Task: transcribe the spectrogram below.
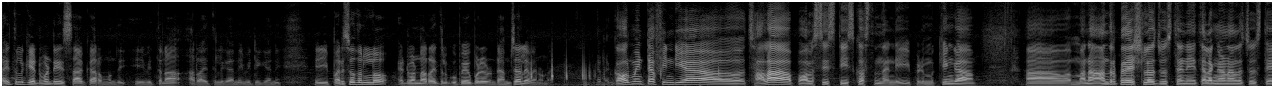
రైతులకి ఎటువంటి సహకారం ఉంది? ఈ విత్తన రైతులు కానీ వీటికి కానీ ఈ పరిశోధనలో ఎటువంటి రైతులకు ఉపయోగపడేటువంటి అంశాలు ఏమైనా ఉన్నాయి? గవర్నమెంట్ ఆఫ్ ఇండియా చాలా పాలసీస్ తీసుకొస్తుందండి. ఇప్పుడు ముఖ్యంగా మన ఆంధ్రప్రదేశ్లో చూస్తేనే తెలంగాణలో చూస్తే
